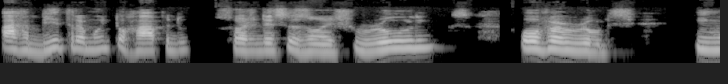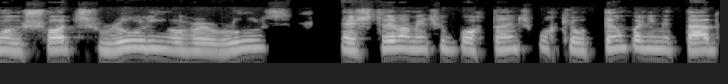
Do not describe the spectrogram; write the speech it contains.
arbitra muito rápido suas decisões. Rulings over rules. Em one shot, ruling over rules é extremamente importante porque o tempo é limitado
